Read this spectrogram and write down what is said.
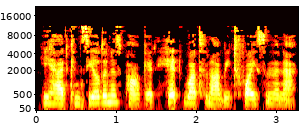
he had concealed in his pocket, hit Watanabe twice in the neck.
